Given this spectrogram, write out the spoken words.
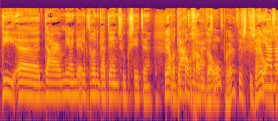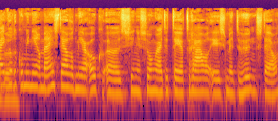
die eh, daar meer in de elektronica dancehoek zitten. Ja, want die kant gaat het wel op, hè? Het is, het is heel ja, anders nou, ik dan de- wilde combineren mijn stijl, wat meer ook eh singer-songwriter theatraal is, met hun stijl.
